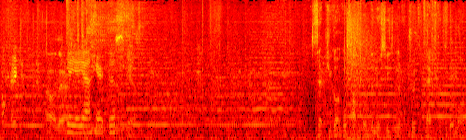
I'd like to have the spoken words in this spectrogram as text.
I'll take it. Oh, there. Yeah, yeah, yeah, here it goes. Yeah. Except you gotta go upload the new season of True Detective. Come on.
